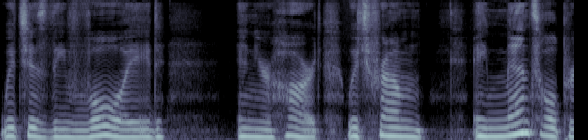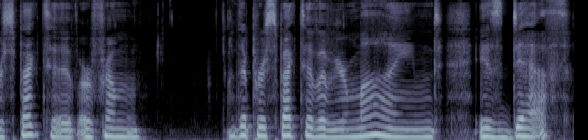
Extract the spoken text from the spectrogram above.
which is the void in your heart, which from a mental perspective or from the perspective of your mind is death.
